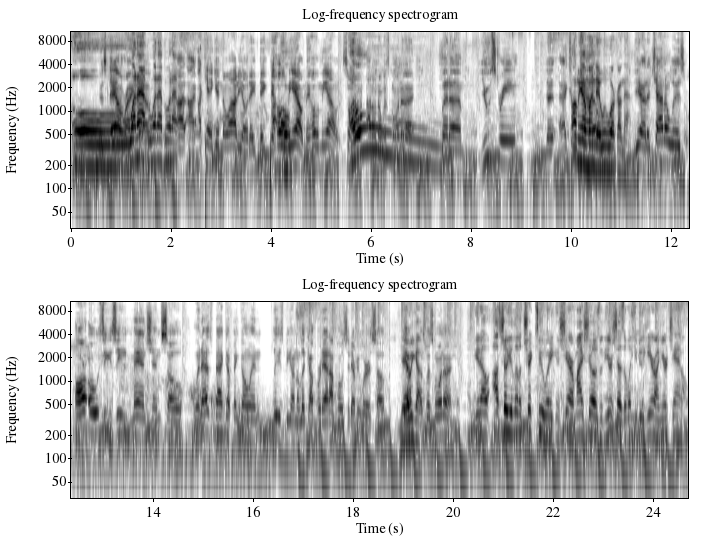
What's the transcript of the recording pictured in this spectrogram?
oh, It's down right what now. happened? What happened? What happened? I, I, I can't get no audio. They they, they hold me out. They hold me out. So I, don't, I don't know what's going on. But um, UStream, the actual Call me on Monday. We'll work on that. Yeah, the channel is R O Z Z Mansion. So when that's back up and going, please be on the lookout for that. I post it everywhere. So There yeah, we go. That's what's going on. You know, I'll show you a little trick too, where you can share my shows with your shows and what you do here on your channel.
